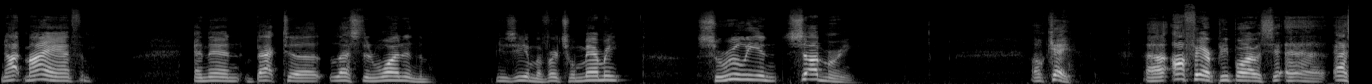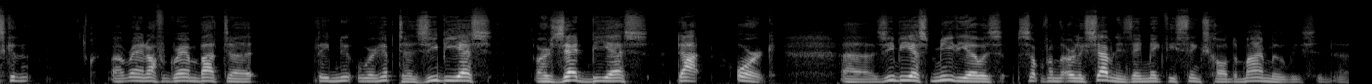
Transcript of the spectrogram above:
Not My Anthem. And then back to Less Than One in the Museum of Virtual Memory, Cerulean Submarine. Okay. Uh, off air, people, I was uh, asking uh, off and Graham about uh, they knew were hip to ZBS or ZBS.org. Uh, ZBS Media was something from the early 70s. They make these things called the Mind movies. And, uh,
